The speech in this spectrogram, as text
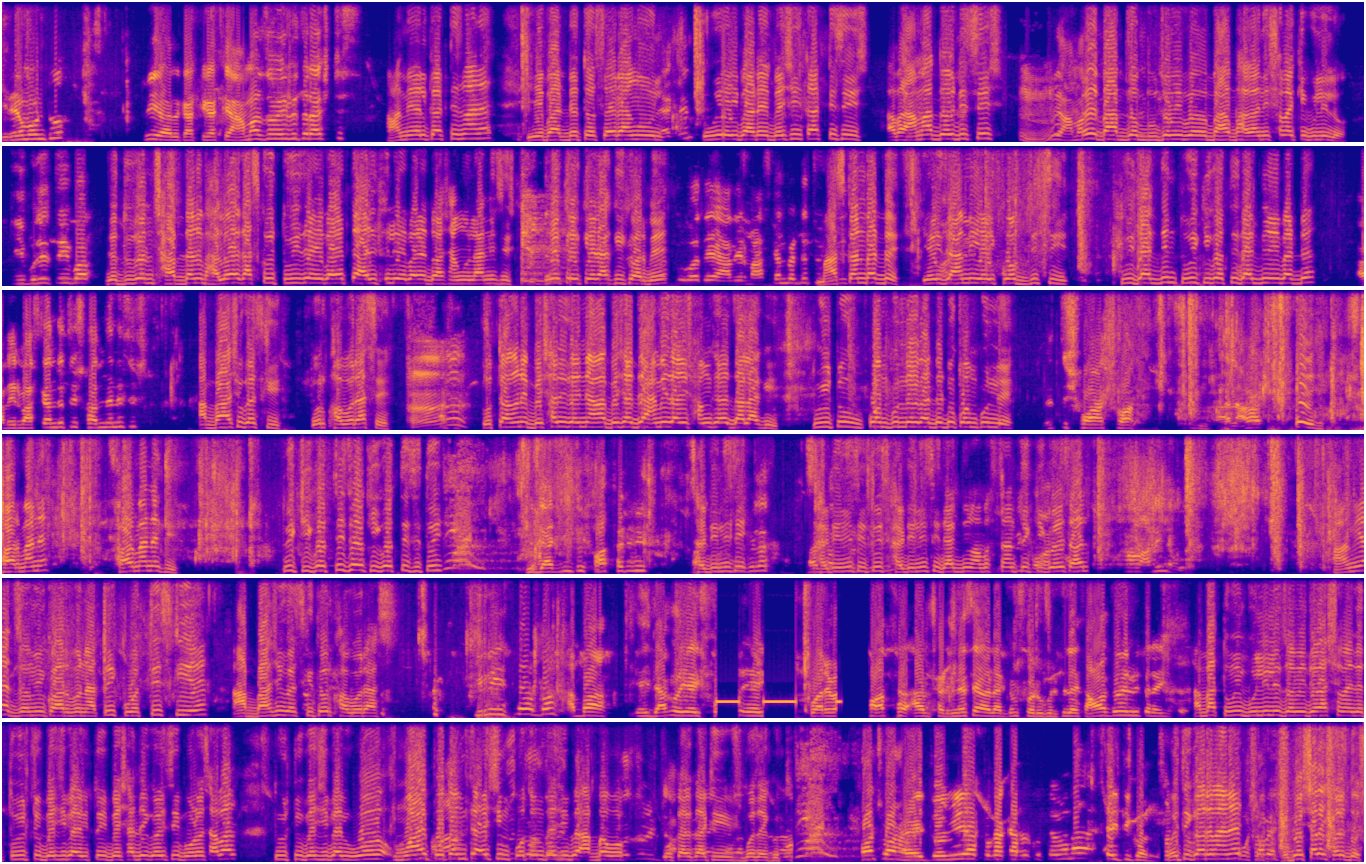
কিরে মন্টু? তুই আর কাটি কাটি আমার জমির ভিতরে আসছিস? আমি এল কাটতিস মানে? এবারে তো স্যার আঙুল। তুই এইবারে বেশি কাটতিছিস আবার আমার দই দিচ্ছিস? তুই বাপ জমি ভাগানির সময় কি বলিল? কি বলি তুই বল। যে দুজন সাবধানে ভালোভাবে কাজ করি তুই যে এবারে তাল ঠুলে এবারে দশ আঙুল আনিছিস কে কেরা কি করবে? মাঝখান বার্থডে এই যে আমি এই কোপ দিচ্ছি তুই দেখদিন তুই কি করছিস দেখদিন এই বার্থডে আলের মাঝখান তুই সন্দেহ নিছিস? আব্বা আসুক আজকি। তোর খবর আছে? তোর তো এখানে বেসাদি যাই না বেসাদি আমি জানি সংসারের জ্বালা কি। তুই একটু কম করলে এই বার্থডে একটু কম করলে। সর মানে? সর মানে কি? তুই কি করতিস কি করতিস তুই? তুই একদিন তুই সব ছাড়ি নিছি তুই সাইডে নিছি দেখদিন অবস্থান তুই কি করে চাল? আমি আর জমি করব না। তুই করতিস কি এ? আব্বা আসুক আজকে তোর খবর আস কি হয়েছে আব্বা আব্বা এই দেখো এই এই পরে একদম সরু করে ফেলেছে আমার জমির ভিতরে আব্বা তুমি বলিলি জমি দেওয়ার সময় যে তুই একটু বেশি পাবি তুই বেশাদি করেছিস বড় সাবাল তুই একটু বেশি পাবি ও মই প্রথমতে আইসি প্রথমতে আইসি আব্বা ও ওকে কাটি বোঝাই করতে এই জমি আর তোকে কারোর করতে হবে না সেইটি কর ওই করে মানে দোষ সালে সরে দোষ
